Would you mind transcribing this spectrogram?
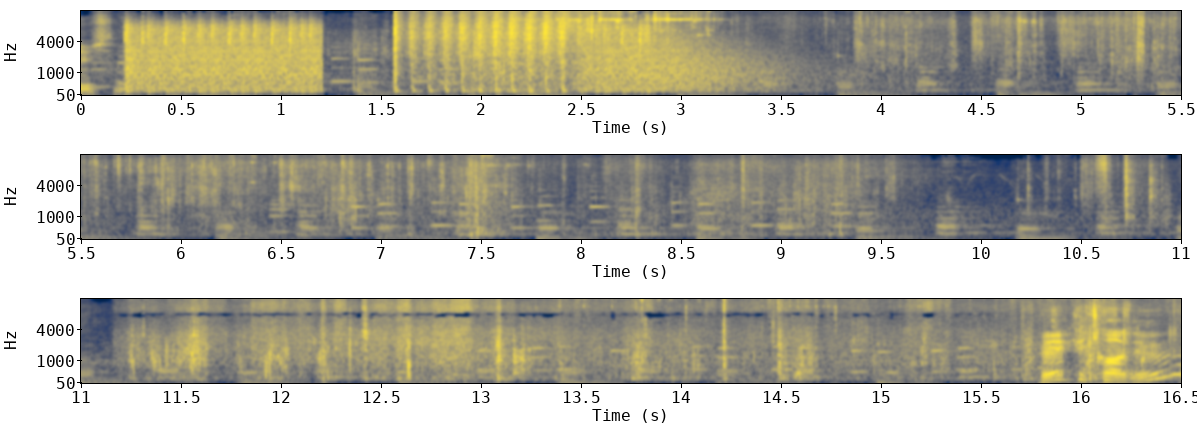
아니 PMC네 그래픽 카드?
